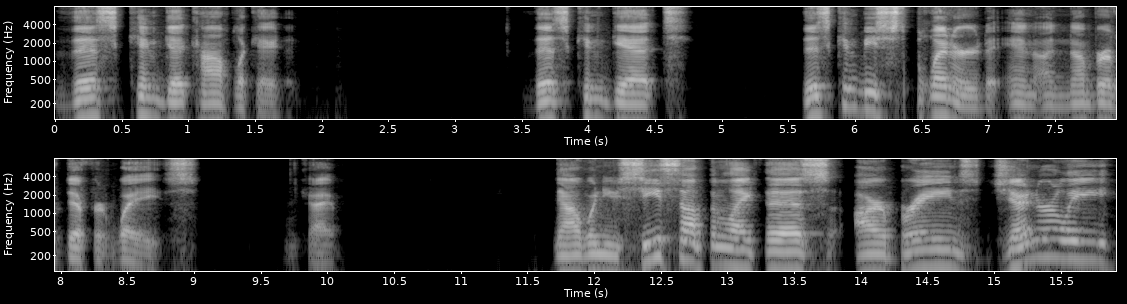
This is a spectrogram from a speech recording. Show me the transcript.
this can get complicated. This can get this can be splintered in a number of different ways. Okay. Now, when you see something like this, our brains generally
